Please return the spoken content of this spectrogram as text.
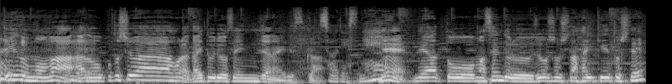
っていうのもまあ、あの今年はほら大統領選じゃないですか。そうですね。ね。であと、まあ、1000ドル上昇した背景として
